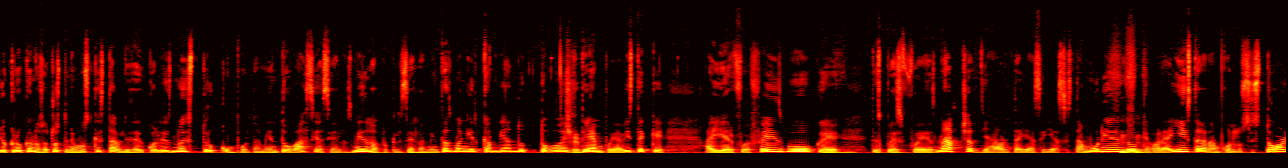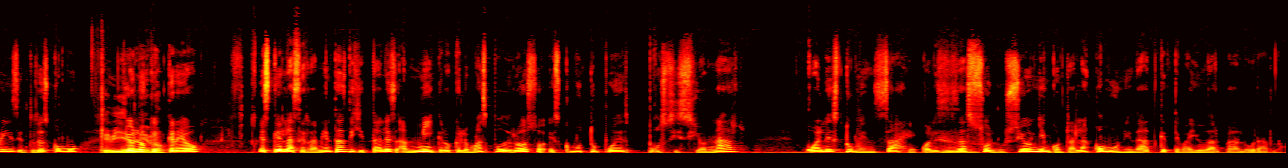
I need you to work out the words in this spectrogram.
yo creo que nosotros tenemos que establecer cuál es nuestro comportamiento base hacia las mismas, porque las herramientas van a ir cambiando todo el Sí. tiempo. Ya viste que ayer fue Facebook, eh, después fue Snapchat, ya ahorita ya se, ya se está muriendo, que ahora Instagram con los stories. Entonces, como yo lo ¿eh, que no? creo es que las herramientas digitales, a mí creo que lo más poderoso es cómo tú puedes posicionar cuál es tu mensaje, cuál es esa solución y encontrar la comunidad que te va a ayudar para lograrlo.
